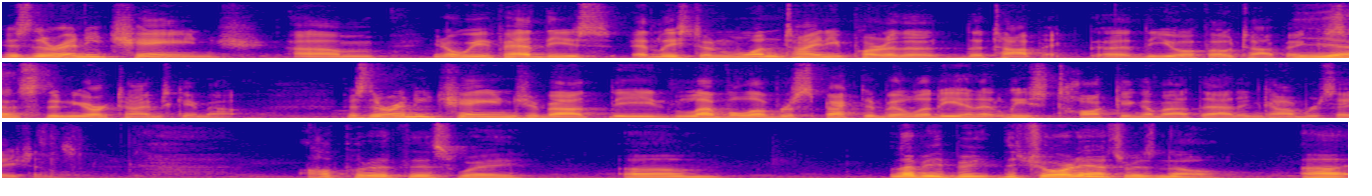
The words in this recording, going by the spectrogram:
Is there any change? Um, you know, we've had these, at least in one tiny part of the, the topic, uh, the UFO topic, Yes. since the New York Times came out. Is there any change about the level of respectability and at least talking about that in conversations? I'll put it this way. Um, let me be, the short answer is no. Uh,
